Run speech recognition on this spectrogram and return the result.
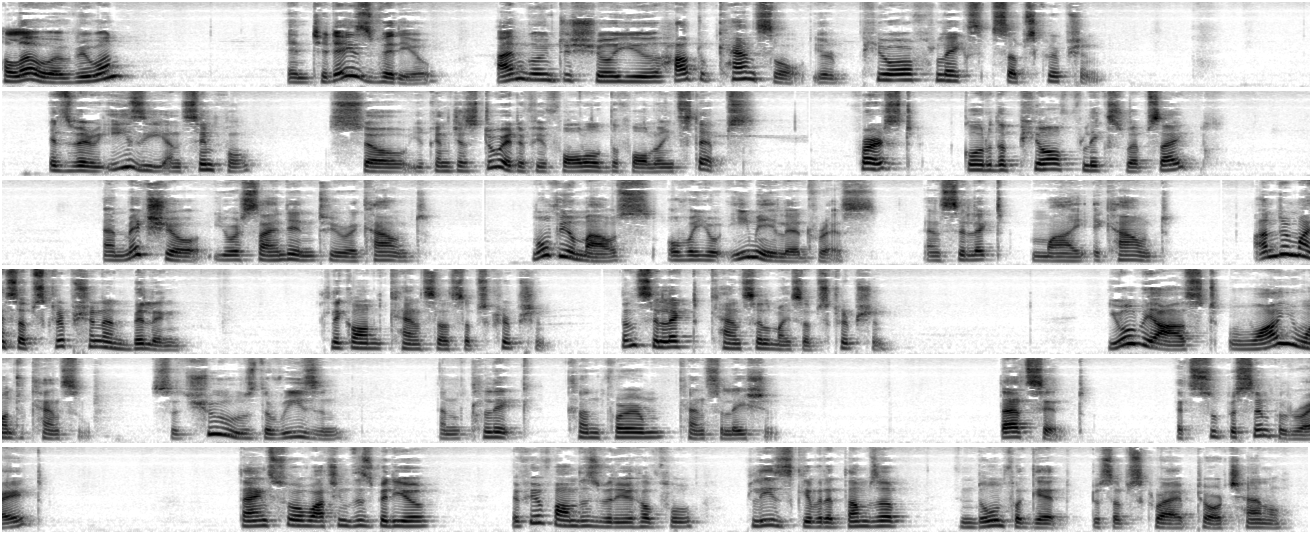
Hello everyone. In today's video, I'm going to show you how to cancel your PureFlix subscription. It's very easy and simple, so you can just do it if you follow the following steps. First, go to the PureFlix website and make sure you are signed in to your account. Move your mouse over your email address and select My Account. Under My Subscription and Billing, click on Cancel Subscription. Then select Cancel My Subscription. You will be asked why you want to cancel, so choose the reason and click Confirm Cancellation. That's it. It's super simple, right? Thanks for watching this video. If you found this video helpful, please give it a thumbs up and don't forget to subscribe to our channel.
